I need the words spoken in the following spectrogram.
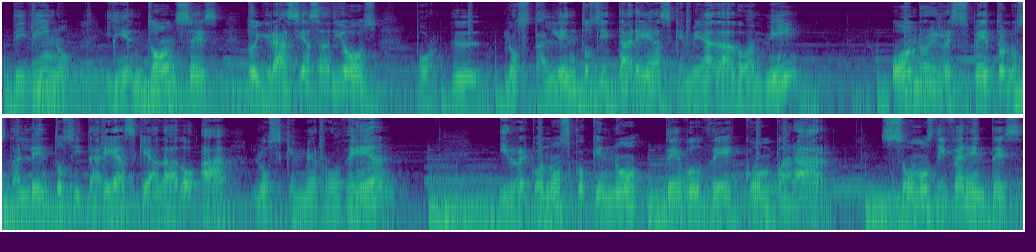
divino. Y entonces doy gracias a Dios por los talentos y tareas que me ha dado a mí. Honro y respeto los talentos y tareas que ha dado a los que me rodean. Y reconozco que no debo de comparar. Somos diferentes.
